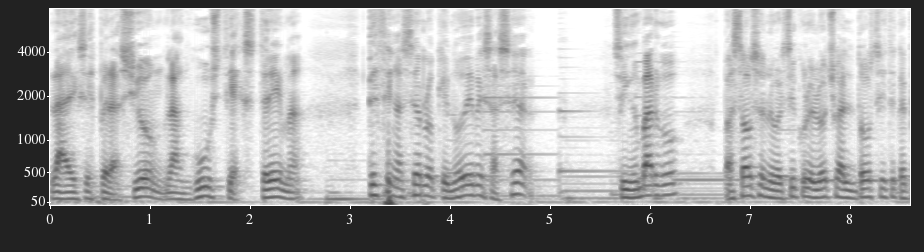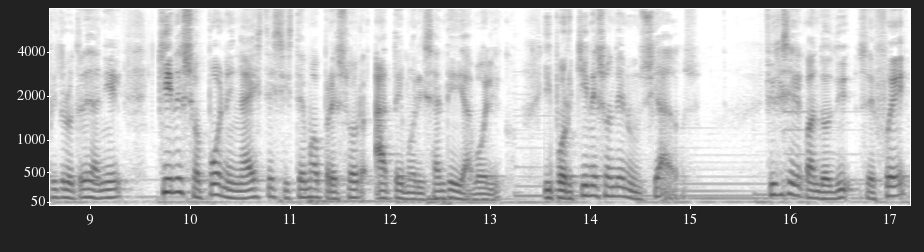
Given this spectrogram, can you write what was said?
la desesperación, la angustia extrema, te hacen hacer lo que no debes hacer. Sin embargo, pasados en el versículo del 8 al 12 este capítulo 3 de Daniel, ¿quiénes se oponen a este sistema opresor atemorizante y diabólico? ¿Y por quiénes son denunciados? Fíjese que cuando se fue,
